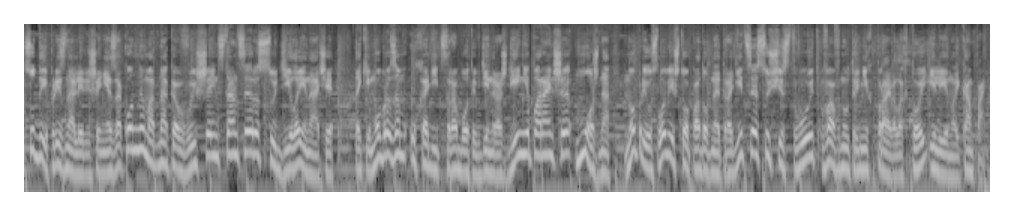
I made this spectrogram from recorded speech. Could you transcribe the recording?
Суды признали решение законным, однако высшая инстанция рассудила судила иначе. Таким образом, уходить с работы в день рождения пораньше можно, но при условии, что подобная традиция существует во внутренних правилах той или иной компании.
